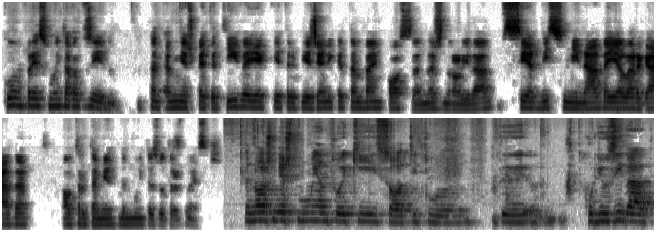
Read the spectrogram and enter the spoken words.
com um preço muito reduzido. Portanto, a minha expectativa é que a terapia génica também possa, na generalidade, ser disseminada e alargada ao tratamento de muitas outras doenças. Nós, neste momento, aqui, só a título de curiosidade,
